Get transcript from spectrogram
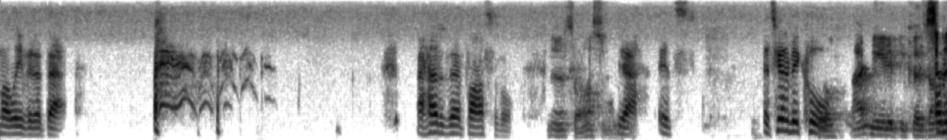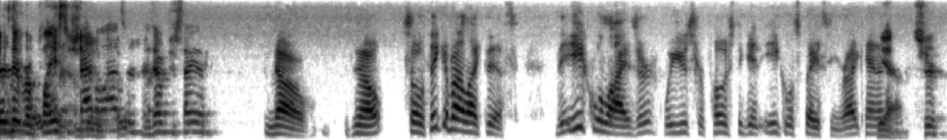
gonna leave it at that. How is that possible? That's awesome. Yeah, it's it's gonna be cool. Well, I need it because. So I'm does it replace the I'm? Is that what you're saying? No, no. So think about it like this: the equalizer we use for post to get equal spacing, right, Cannon? Yeah, sure.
